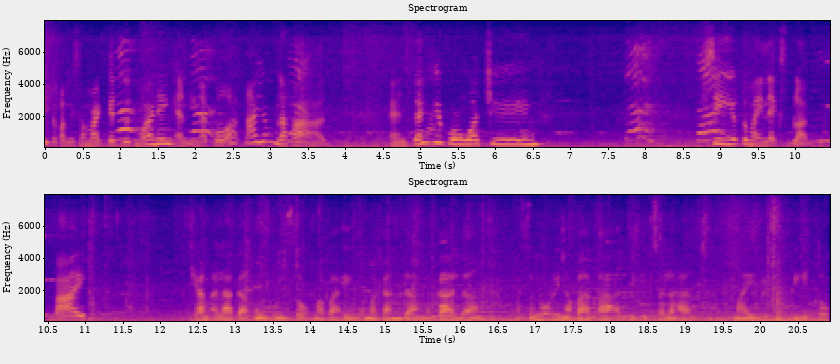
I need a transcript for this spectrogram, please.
Dito kami sa market. Good morning and ingat po tayong lahat. And thank you for watching. See you to my next vlog. Bye. Siyang alaga kong bunso, mabait, maganda, magalang, masunurin na bata at higit sa lahat, may respeto.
